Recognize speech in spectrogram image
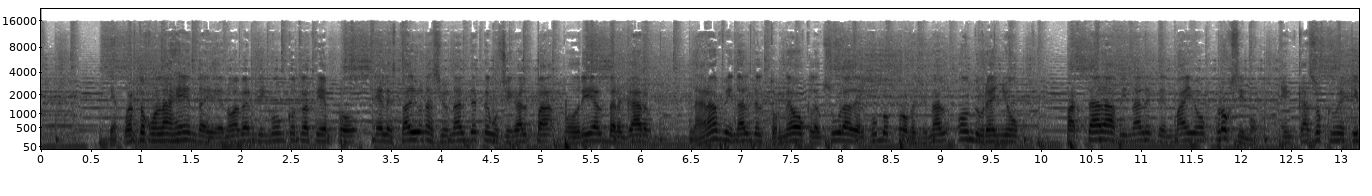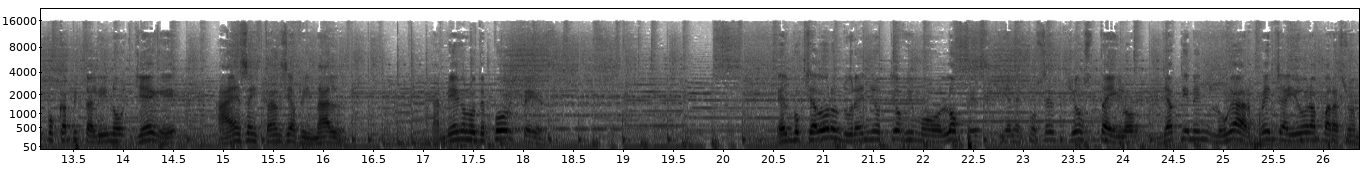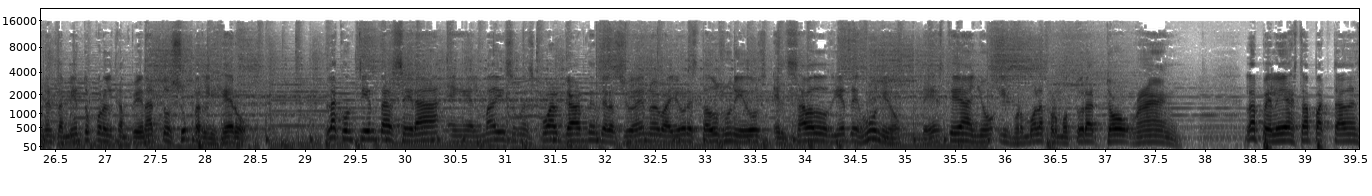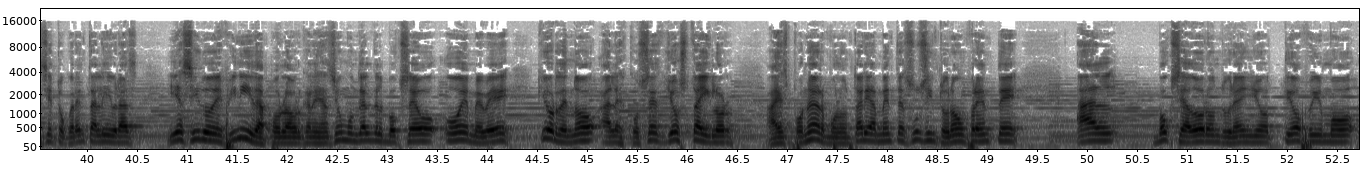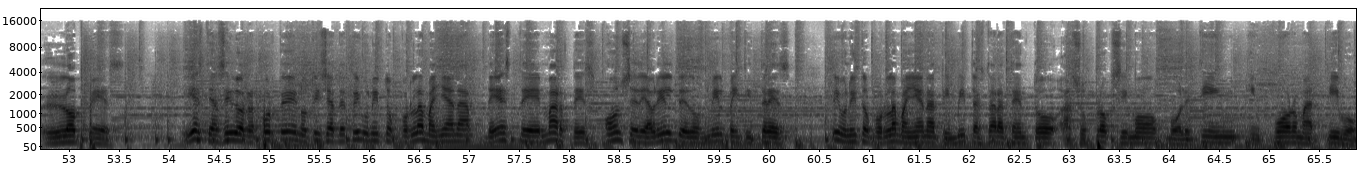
De acuerdo con la agenda y de no haber ningún contratiempo, el Estadio Nacional de Tegucigalpa podría albergar la gran final del torneo clausura del fútbol profesional hondureño pactada a finales de mayo próximo, en caso que un equipo capitalino llegue a esa instancia final. También en los deportes, el boxeador hondureño Teófimo López y el escocés Josh Taylor ya tienen lugar, fecha y hora para su enfrentamiento por el campeonato superligero. La contienda será en el Madison Square Garden de la ciudad de Nueva York, Estados Unidos, el sábado 10 de junio de este año, informó la promotora Thor Rang. La pelea está pactada en 140 libras y ha sido definida por la Organización Mundial del Boxeo OMB, que ordenó al escocés Josh Taylor a exponer voluntariamente su cinturón frente al boxeador hondureño Teófimo López. Y este ha sido el reporte de noticias de Tribunito por la mañana de este martes 11 de abril de 2023. Tribunito por la mañana te invita a estar atento a su próximo boletín informativo.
